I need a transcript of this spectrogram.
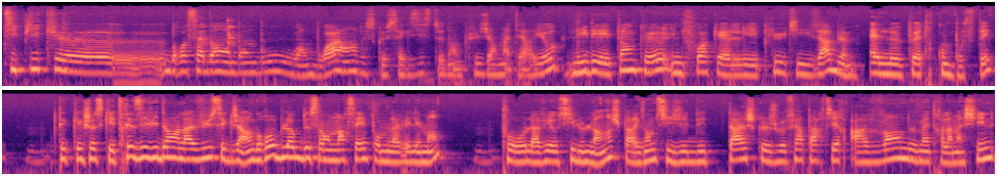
typique euh, brosse à dents en bambou ou en bois, hein, parce que ça existe dans plusieurs matériaux. L'idée étant que une fois qu'elle est plus utilisable, elle peut être compostée. Peut-être quelque chose qui est très évident à la vue, c'est que j'ai un gros bloc de savon de Marseille pour me laver les mains pour laver aussi le linge, par exemple, si j'ai des tâches que je veux faire partir avant de mettre à la machine.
